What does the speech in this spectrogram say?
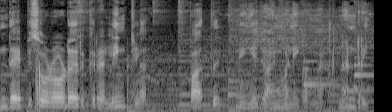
இந்த எபிசோடோடு இருக்கிற லிங்க்கில் பார்த்து நீங்கள் ஜாயின் பண்ணிக்கோங்க. நன்றி.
